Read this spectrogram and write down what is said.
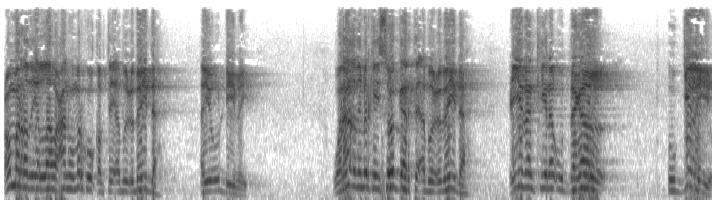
Cumar radia allahu canhu markuu qabtay abu cubayda ayuu u dhiibay. Waraaqdii markay soo gaartay abu cubayda ciidankiina uu dagaal uu gelayo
